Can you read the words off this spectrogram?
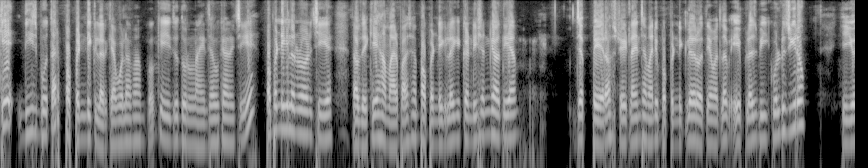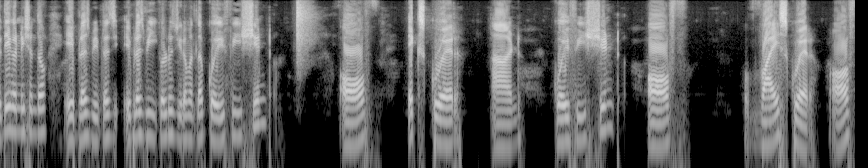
कि दीज बोथ आर पपेंडिकुलर क्या बोला हुआ हमको कि ये जो दोनों लाइन है, वो क्या होनी चाहिए? पपेंडिकुलर होनी चाहिए। तब देखिए, हमारे पास है पपेंडिकुलर की कंडीशन क्या होती है? जब पेयर ऑफ़ स्ट्रेट लाइन हमारी पपेंडिकुलर होती है मतलब a plus b equal to zero यही होती है कंडीशन तो। A plus b plus a plus b equal to zero मतलब coefficient of x square and coefficient of y square of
